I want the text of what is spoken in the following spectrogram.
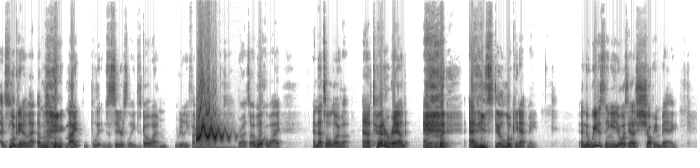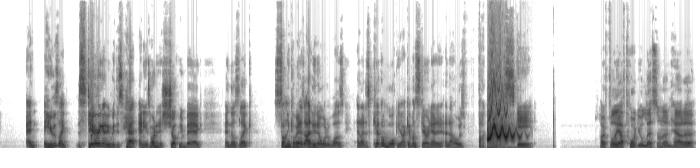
I just looked at him. Like, I'm like, mate, just seriously, just go away. I'm really fucking. All right, so I walk away, and that's all over. And I turn around, and he's still looking at me. And the weirdest thing is, he always had a shopping bag, and he was like staring at me with his hat, and he was holding a shopping bag, and there was like something coming out. I didn't know what it was, and I just kept on walking. I kept on staring at it, and I was fucking scared. Hopefully, I've taught you a lesson on how to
